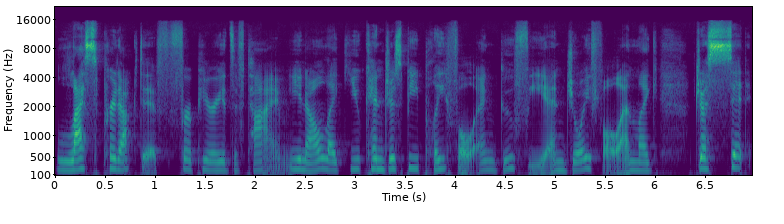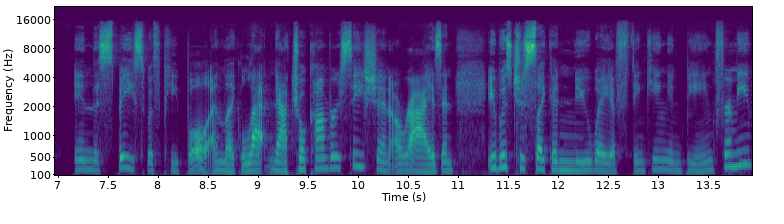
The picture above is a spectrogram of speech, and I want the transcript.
less productive for periods of time. You know, like you can just be playful and goofy and joyful and like just sit in the space with people and like let natural conversation arise. And it was just like a new way of thinking and being for me.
